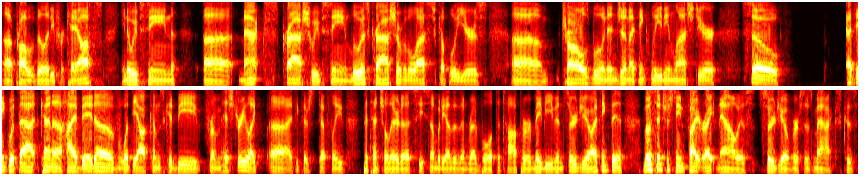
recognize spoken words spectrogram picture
uh, probability for chaos. You know, we've seen uh, Max crash, we've seen Lewis crash over the last couple of years. Um, Charles blew an engine, I think, leading last year. So I think with that kind of high beta of what the outcomes could be from history, like uh, I think there's definitely potential there to see somebody other than Red Bull at the top, or maybe even Sergio. I think the most interesting fight right now is Sergio versus Max because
